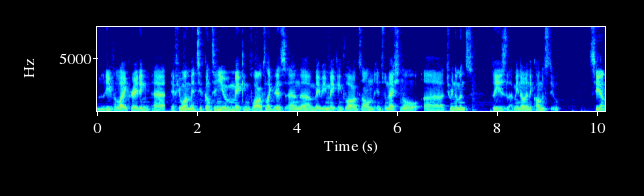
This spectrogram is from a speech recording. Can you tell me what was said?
leave a like rating. And if you want me to continue making vlogs like this and uh, maybe making vlogs on international uh, tournaments, please let me know in the comments too. See ya!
